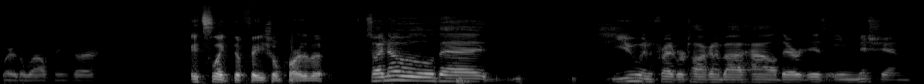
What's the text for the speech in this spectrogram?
where the wild things are. It's like the facial part of it. So I know that you and Fred were talking about how there is a mission,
